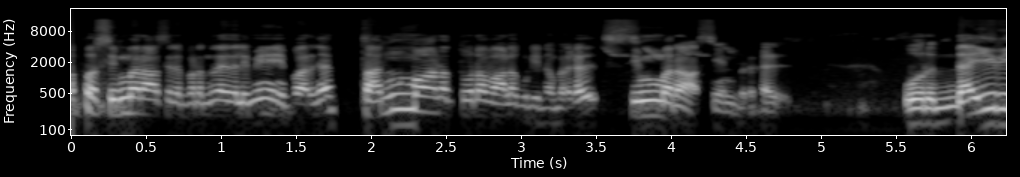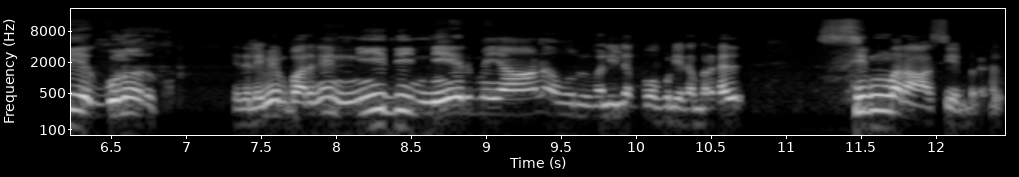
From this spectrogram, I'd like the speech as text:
அப்ப சிம்ம ராசியில பிறந்தா இதுலயுமே பாருங்க தன்மானத்தோட வாழக்கூடிய நபர்கள் சிம்ம ராசி என்பர்கள். ஒரு தைரிய குணம் இருக்கும். இதுலயுமே பாருங்க நீதி நேர்மையான ஒரு வழியில போகக்கூடிய நபர்கள் சிம்ம ராசி என்பர்கள்.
